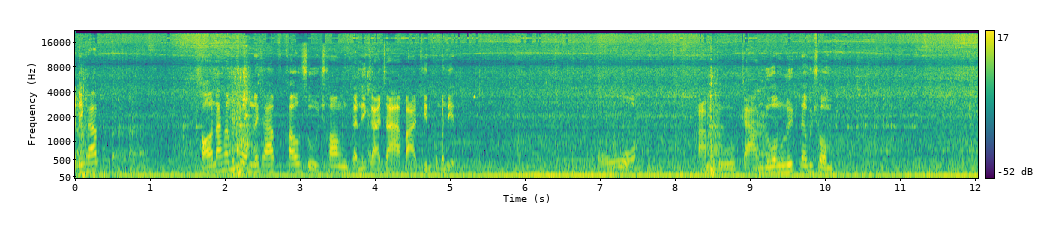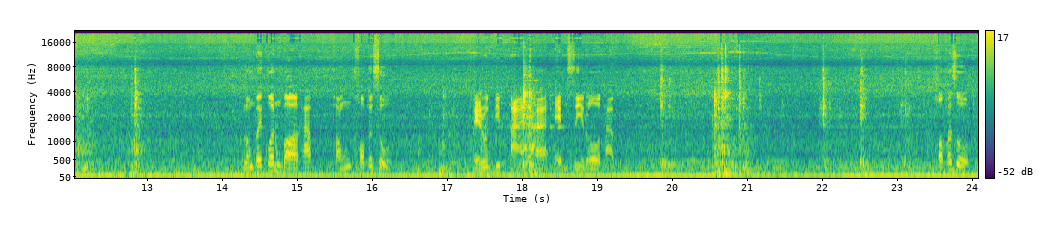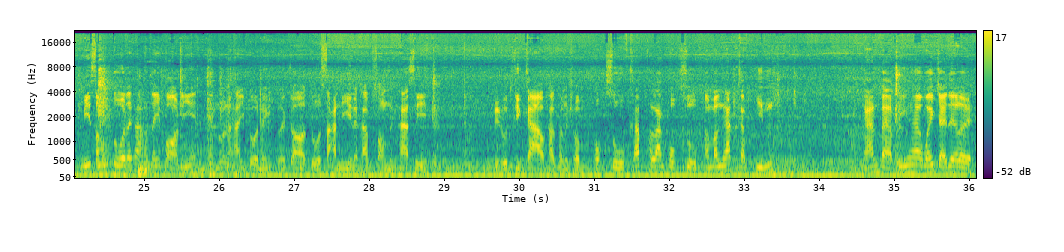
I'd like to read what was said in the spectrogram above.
วัสดีครับ ขอนำท่านผู้ชมนะครับ เข้าสู่ช่องกนิกาจ้าบายทินทุบัณฑิตโอ้พามาดูการล้วงลึกนะผู้ชม ลงไปก้นบ่อครับของโคบสุในรุ่นที่ 8 นะฮะ M0 ครับคอมปสุมี 2 ตัวนะครับ ในบ่อนี้นู่นละฮะอีกตัวหนึ่งแล้วก็ตัวสานี้นะครับ 2154 ในรุ่นที่ 9 ครับท่านผู้ชม 6 สูบครับ พลัง 6 สูบเอามางัดกับหิน งานแบบนี้ฮะไว้ใจได้เลย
